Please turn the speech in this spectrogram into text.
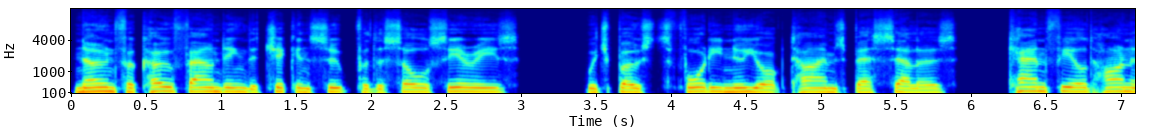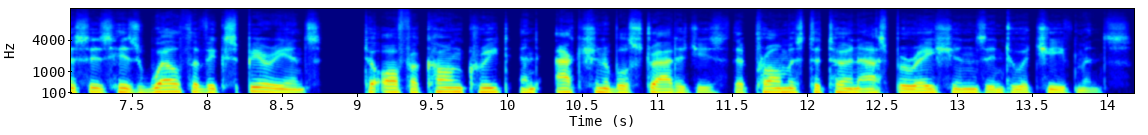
Known for co founding the Chicken Soup for the Soul series, which boasts 40 New York Times bestsellers, Canfield harnesses his wealth of experience to offer concrete and actionable strategies that promise to turn aspirations into achievements.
